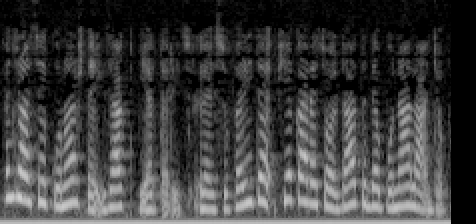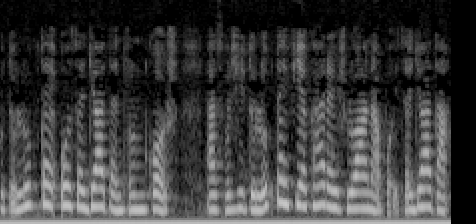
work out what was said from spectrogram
Pentru a se cunoaște exact pierderile suferite, fiecare soldat depunea la începutul luptei o săgeată într-un coș. La sfârșitul luptei, fiecare își lua înapoi săgeata.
